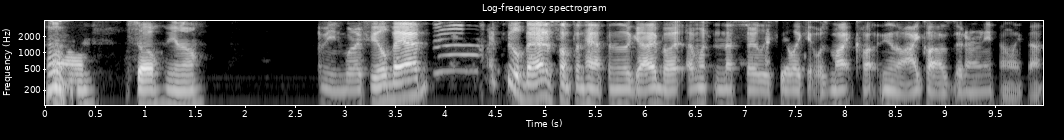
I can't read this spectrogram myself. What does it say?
Hmm. Um, so, you know, I mean, would I feel bad? Mm, I'd feel bad if something happened to the guy, but I wouldn't necessarily feel like it was my, you know, I caused it or anything like that.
